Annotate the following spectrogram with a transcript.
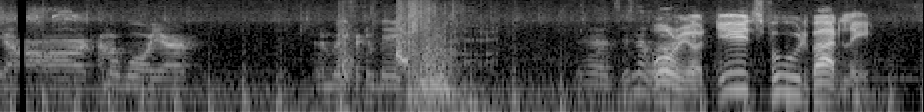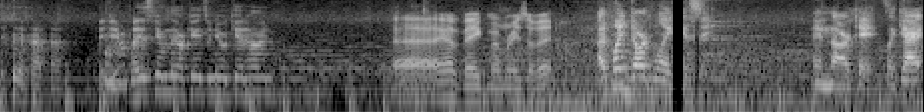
Yarg, I'm a warrior. And I'm really freaking big. Uh, isn't that Warrior needs food badly. hey, did you ever play this game in the arcades when you were a kid, Hein? Uh, I have vague memories of it. I played Dark Legacy in the arcades. Like I,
